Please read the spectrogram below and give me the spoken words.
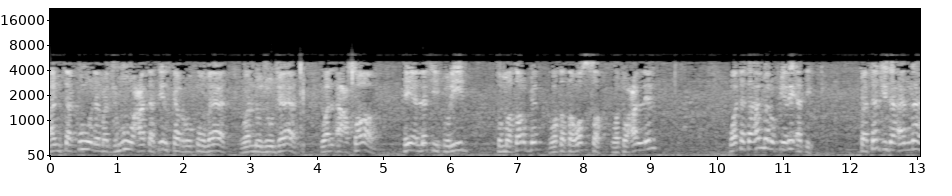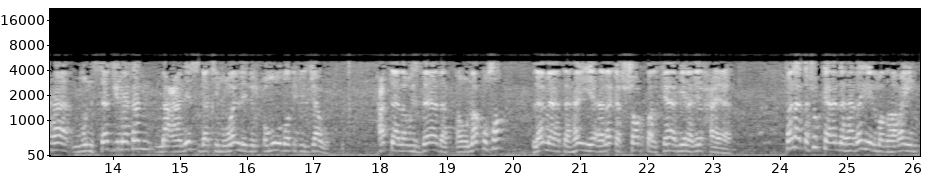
أن تكون مجموعة تلك الرطوبات واللزوجات والأعصاب هي التي تريد ثم تربط وتتوسط وتعلل وتتأمل في رئتك. فتجد أنها منسجمة مع نسبة مولد الحموضة في الجو. حتى لو ازدادت أو نقصت لما تهيأ لك الشرط الكامل للحياة. فلا تشك أن هذين المظهرين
